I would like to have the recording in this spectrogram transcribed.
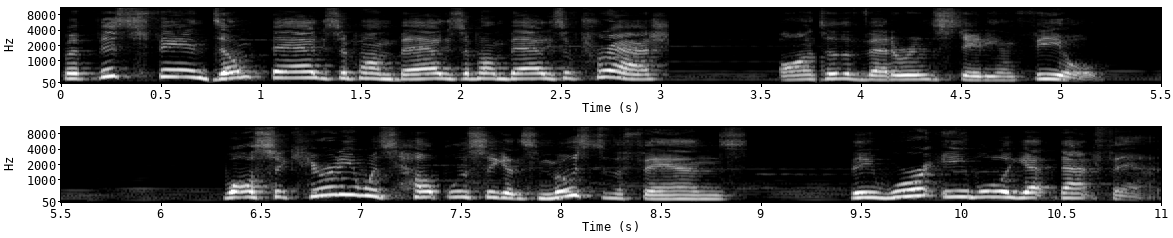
But this fan dumped bags upon bags upon bags of trash onto the Veterans Stadium field. While security was helpless against most of the fans, they were able to get that fan,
